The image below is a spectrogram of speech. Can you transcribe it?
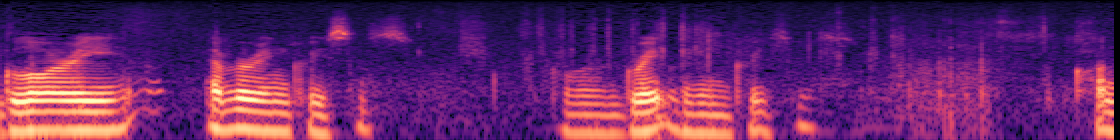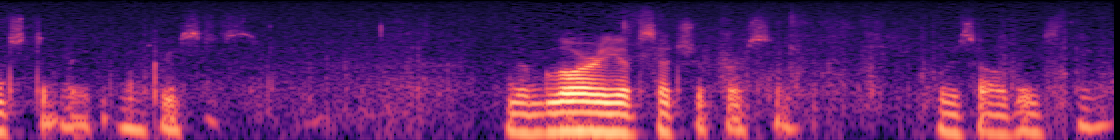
glory ever increases, or greatly increases, constantly increases. The glory of such a person who is all these things.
